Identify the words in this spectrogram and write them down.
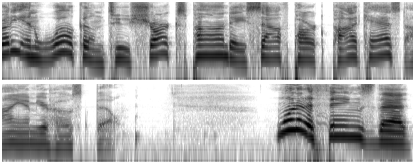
everybody, and welcome to Sharks Pond, a South Park podcast. I am your host, Bill. One of the things that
